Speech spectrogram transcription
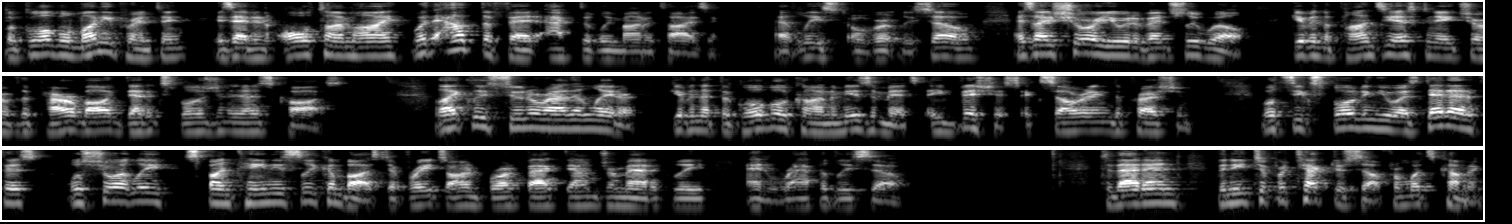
the global money printing is at an all-time high without the Fed actively monetizing, at least overtly so, as I assure you it eventually will, given the Ponzi-esque nature of the parabolic debt explosion it has caused. Likely sooner rather than later, given that the global economy is amidst a vicious, accelerating depression, whilst the exploding U.S. debt edifice will shortly spontaneously combust if rates aren't brought back down dramatically and rapidly so. To that end, the need to protect yourself from what's coming,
